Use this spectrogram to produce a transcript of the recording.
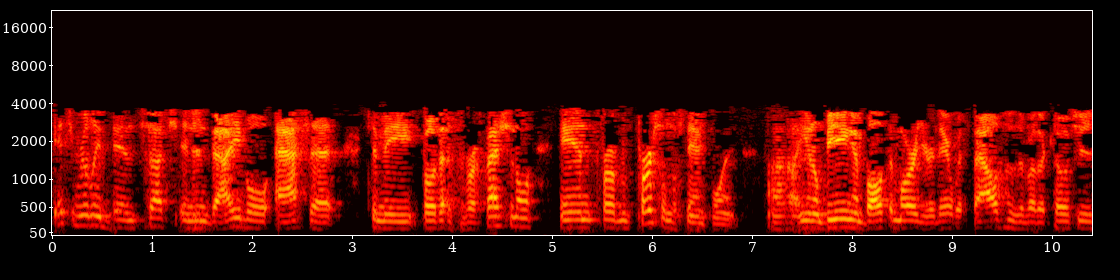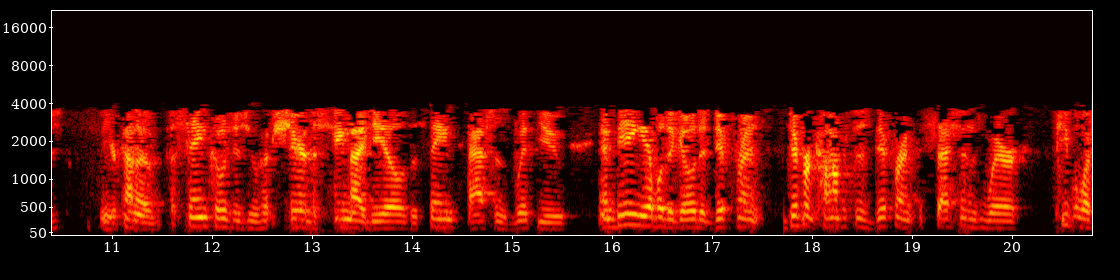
It's really been such an invaluable asset to me, both as a professional and from a personal standpoint. Uh, you know, being in Baltimore, you're there with thousands of other coaches. You're kind of the same coaches who have shared the same ideals, the same passions with you, and being able to go to different different conferences, different sessions where people are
